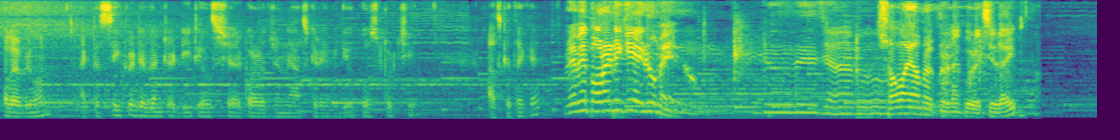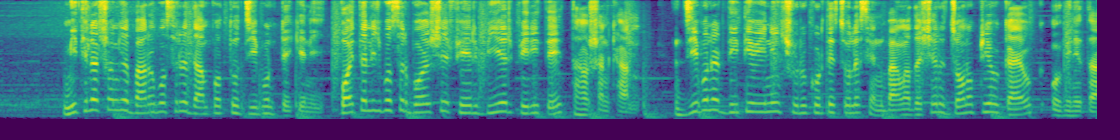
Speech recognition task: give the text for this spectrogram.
হ্যালো এভরিওয়ান একটা সিক্রেট ইভেন্টের ডিটেলস শেয়ার করার জন্য আজকের এই ভিডিও পোস্ট করছি। আজকে থেকে প্রেমে পড়েনি কি এই রুমে সবাই আমরা প্রেরণা করেছি রাইট মিথিলার সঙ্গে বারো বছরের দাম্পত্য জীবন টেকেনি পঁয়তাল্লিশ বছর বয়সে ফের বিয়ের পিড়িতে তাহসান খান। জীবনের দ্বিতীয় ইনিংস শুরু করতে চলেছেন বাংলাদেশের জনপ্রিয় গায়ক অভিনেতা।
